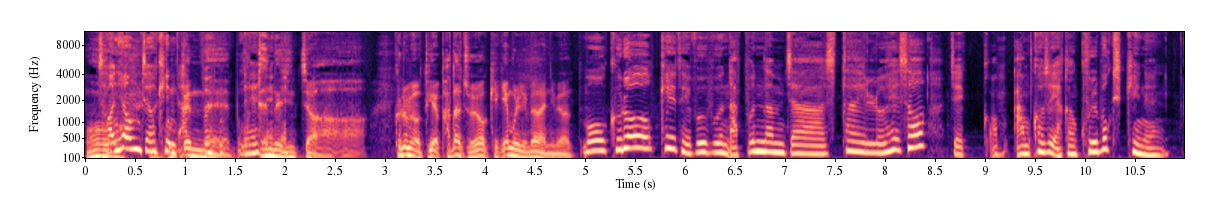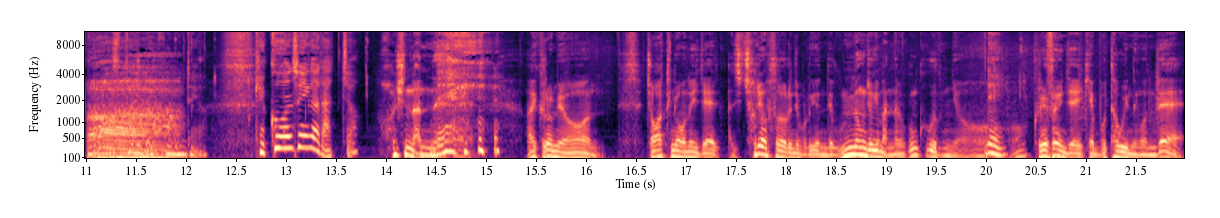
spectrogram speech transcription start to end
오, 전형적인 못됐네, 나쁜. 못됐네, 네. 진짜. 그러면 어떻게 받아줘요? 개개 물리면 아니면. 뭐 그렇게 대부분 나쁜 남자 스타일로 해서 이제 암컷을 약간 굴복시키는 아. 스타일로 보면 돼요. 개코 원숭이가 낫죠. 훨씬 낫네. 아니, 그러면 저 같은 경우는 이제 아직 철이 없어서 그런지 모르겠는데 운명적인 만남을 꿈꾸거든요. 네. 어? 그래서 이제 이렇게 못 하고 있는 건데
